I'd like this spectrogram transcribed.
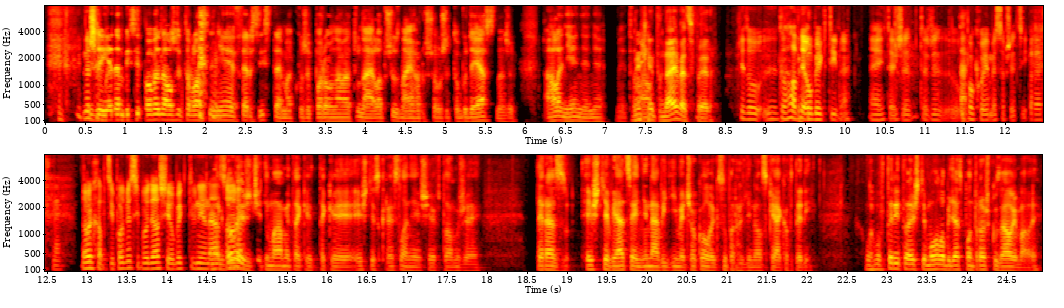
no, že jeden by si povedal, že to vlastne nie je fair systém, akože porovnávať tú najlepšiu s najhoršou, že to bude jasné. Že... Ale nie, nie, nie. Je to, je to najviac fair. Je to, je to hlavne objektívne. Hej, takže, takže tak. upokojíme sa všetci. Presne. Dobre chlapci, poďme si po ďalší objektívny no, názor. Dobre, či tu máme také, také ešte skreslenejšie v tom, že teraz ešte viacej nenávidíme čokoľvek superhrdinovské ako vtedy. Lebo vtedy to ešte mohlo byť aspoň trošku zaujímavé.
